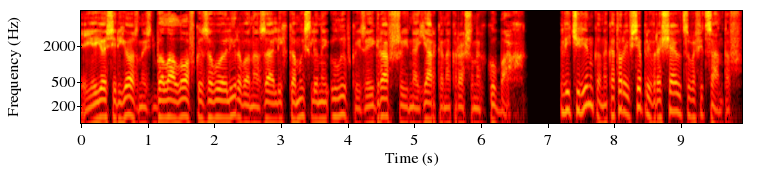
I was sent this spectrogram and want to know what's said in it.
Ее серьезность была ловко завуалирована за легкомысленной улыбкой, заигравшей на ярко накрашенных губах. «Вечеринка, на которой все превращаются в официантов.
